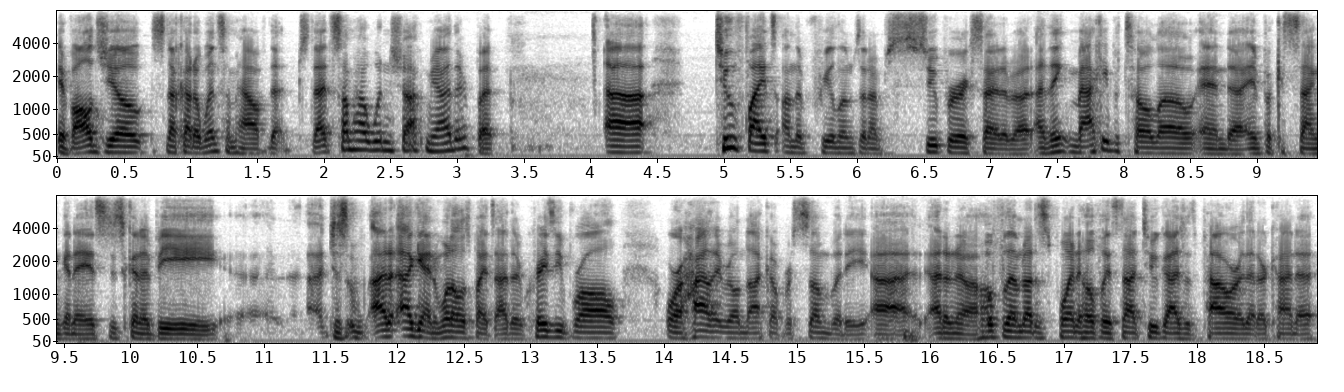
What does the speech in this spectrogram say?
if Algeo snuck out a win somehow, that that somehow wouldn't shock me either. But uh, two fights on the prelims that I'm super excited about. I think Maki Pitolo and uh, Impa Kasanganay is just going to be just again one of those fights, either crazy brawl or a highlight reel knockout for somebody. Uh, I don't know. Hopefully, I'm not disappointed. Hopefully, it's not two guys with power that are kind of,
